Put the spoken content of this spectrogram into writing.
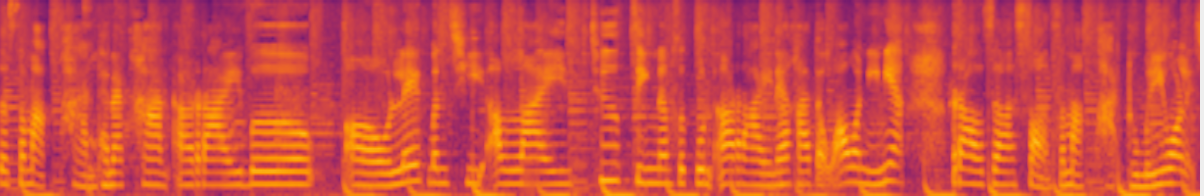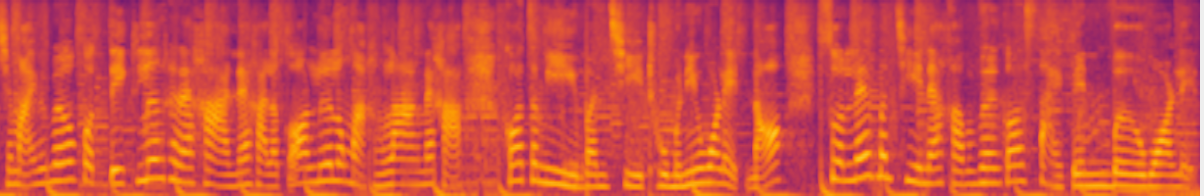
จะสมัครผ่านธนาคารอะไรเบอร์เอเลขบัญชีอะไรชื่อจริงนามสกุลอะไรนะคะ แต่ว่าวันนี้เนี่ยเราจะสอนสมัครผ่าน t o m o n e y Wallet ใช่ไหมเพื่อนๆก็กดติ๊กเลือกธนาคารนะคะ แล้วก็เลื่อนลงมาข้างล่างนะคะ ก็จะมีบัญชี t o m o n e y Wallet เนาะส่วนเลขบัญชีนะคะเพื่อนๆก็ใส่เป็นเบอร์ Wallet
